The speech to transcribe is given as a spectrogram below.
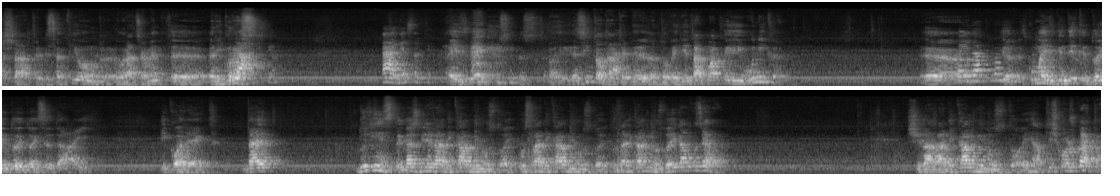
așa. Trebuie să fie un raționament uh, riguros. Da, știu. Da, de să te... Ai, ai găsit-o, dar Da. trebuie dovedit acum că e unică. Păi Uh, dacă luăm- eu- Cum ai gândit că 2, 2, 2 să dai, e corect, dar duci în stânga și vine radical minus 2, plus radical minus 2, plus radical minus 2 egal cu 0. Și la radical minus 2 aplici conjugata.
